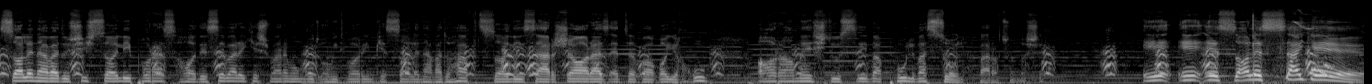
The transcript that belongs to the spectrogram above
سال 96 سالی پر از حادثه برای کشورمون بود. امیدواریم که سال 97 سالی سرشار از اتفاقای خوب آرامش دوستی و پول و صلح براتون باشه. ای ای ای سال سگه!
